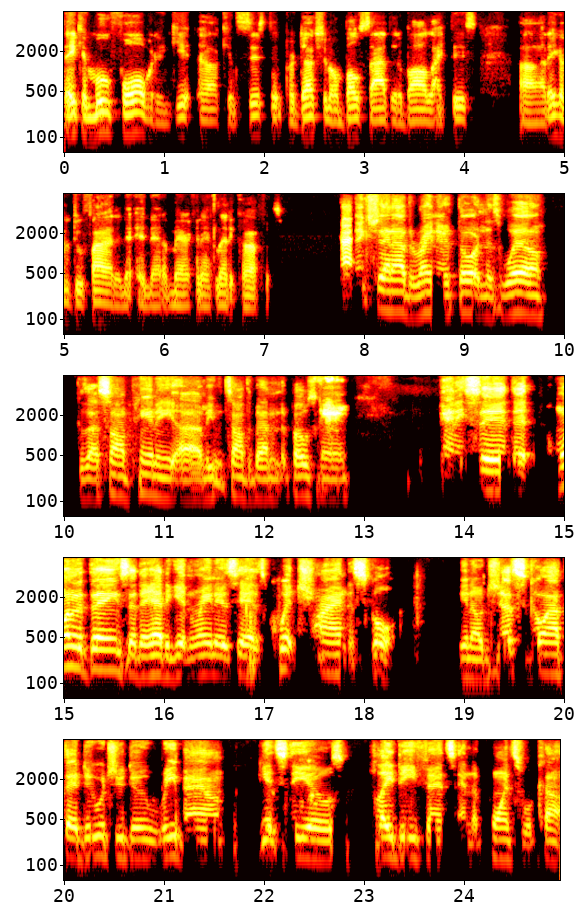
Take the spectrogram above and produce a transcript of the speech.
they can move forward and get uh, consistent production on both sides of the ball like this, uh, they're going to do fine in, in, that American Athletic Conference. Big shout out to Raynere Thornton as well, because I saw Penny um, even talked about in the post game. Penny said that one of the things that they had to get in Raynere's head is quit trying to score. You know, just go out there, do what you do, rebound, get steals, play defense, and the points will come.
